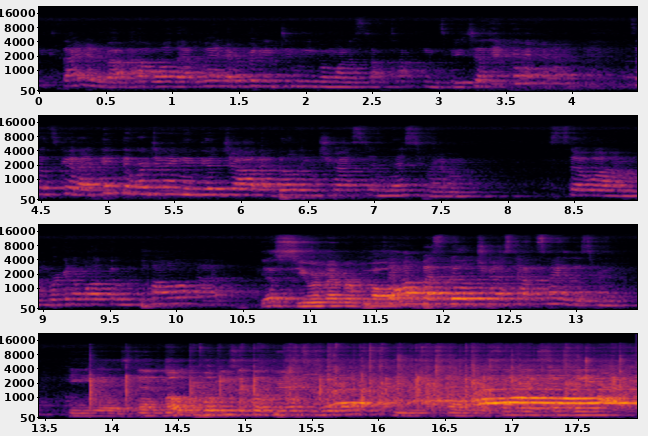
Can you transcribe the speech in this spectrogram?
excited about how well that went. Everybody didn't even want to stop talking to each other. so it's good. I think that we're doing a good job at building trust in this room. So um, we're going to welcome Paul up Yes, you remember Paul. to help us build trust outside of this room. He has done multiple musical appearances with us. He's from the Sunday Assembly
